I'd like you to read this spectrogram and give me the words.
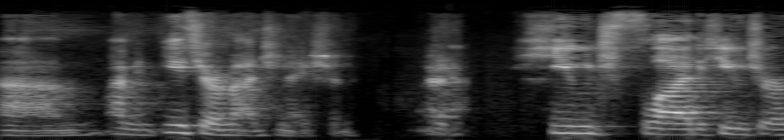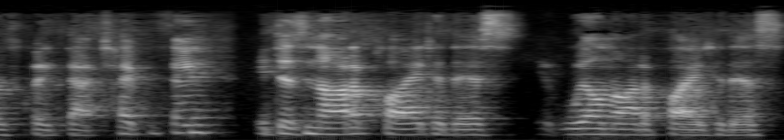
um, I mean, use your imagination. Yeah. Huge flood, huge earthquake, that type of thing. It does not apply to this. It will not apply to this.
